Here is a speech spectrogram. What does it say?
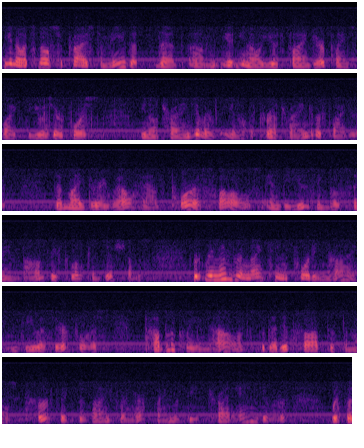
you know, it's no surprise to me that, that um, you, you know, you'd find airplanes like the U.S. Air Force, you know, triangular, you know, the current triangular fighters that might very well have porous hulls and be using those same boundary flow conditions. But remember in 1949, the U.S. Air Force publicly announced that it thought that the most perfect design for an airplane would be triangular with a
